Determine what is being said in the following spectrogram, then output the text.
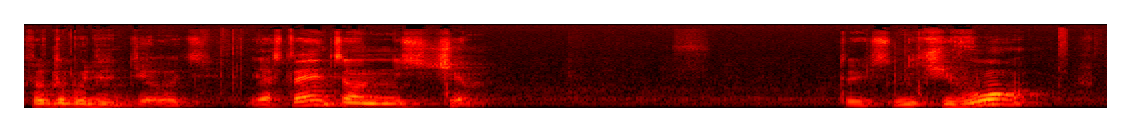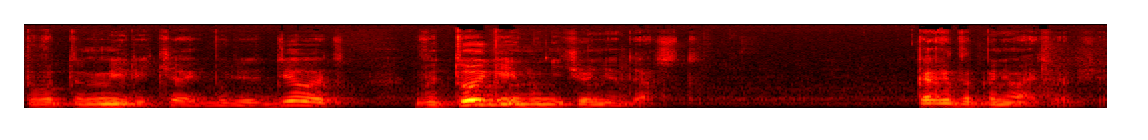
что-то будет делать, и останется он ни с чем. То есть ничего, что в этом мире человек будет делать, в итоге ему ничего не даст. Как это понимать вообще?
